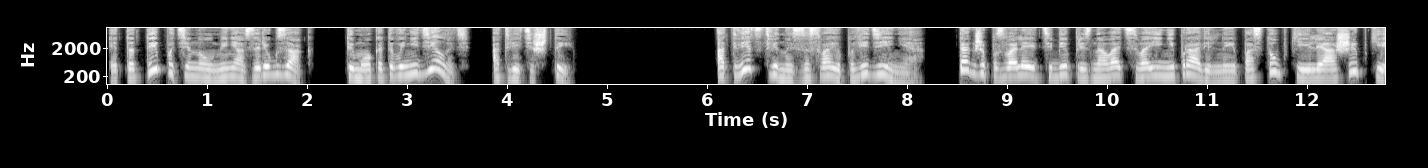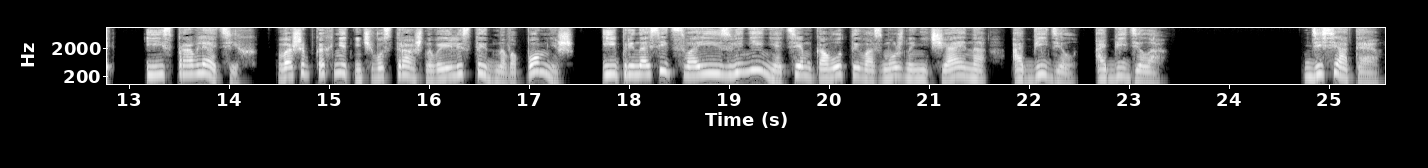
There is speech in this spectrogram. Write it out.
это ты потянул меня за рюкзак. Ты мог этого не делать», — ответишь ты. Ответственность за свое поведение также позволяет тебе признавать свои неправильные поступки или ошибки и исправлять их. В ошибках нет ничего страшного или стыдного, помнишь? И приносить свои извинения тем, кого ты, возможно, нечаянно обидел, обидела. Десятое.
